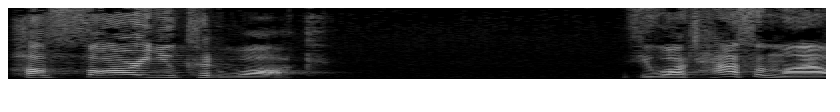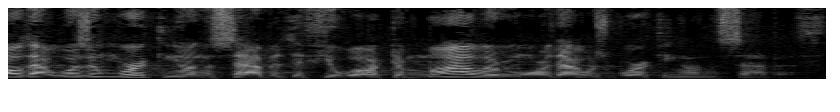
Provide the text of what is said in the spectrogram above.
How far you could walk. If you walked half a mile, that wasn't working on the Sabbath. If you walked a mile or more, that was working on the Sabbath.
